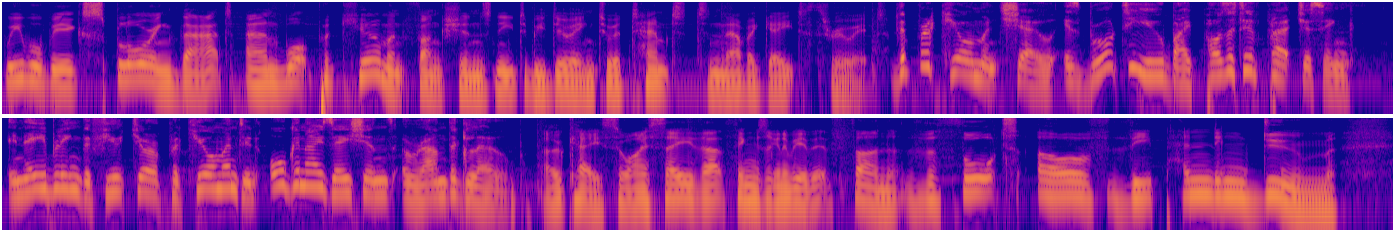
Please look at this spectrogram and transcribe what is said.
we will be exploring that and what procurement functions need to be doing to attempt to navigate through it. The Procurement Show is brought to you by Positive Purchasing enabling the future of procurement in organisations around the globe. Okay, so I say that things are going to be a bit fun. The thought of the pending doom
